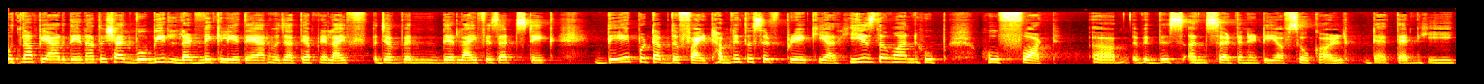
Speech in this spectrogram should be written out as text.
उतना प्यार देना तो शायद वो भी लड़ने के लिए तैयार हो जाते हैं अपने लाइफ जब one their life is at stake they put up the fight हमने तो सिर्फ़ प्रे किया। He is the one who who fought with this uncertainty of so called death and he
